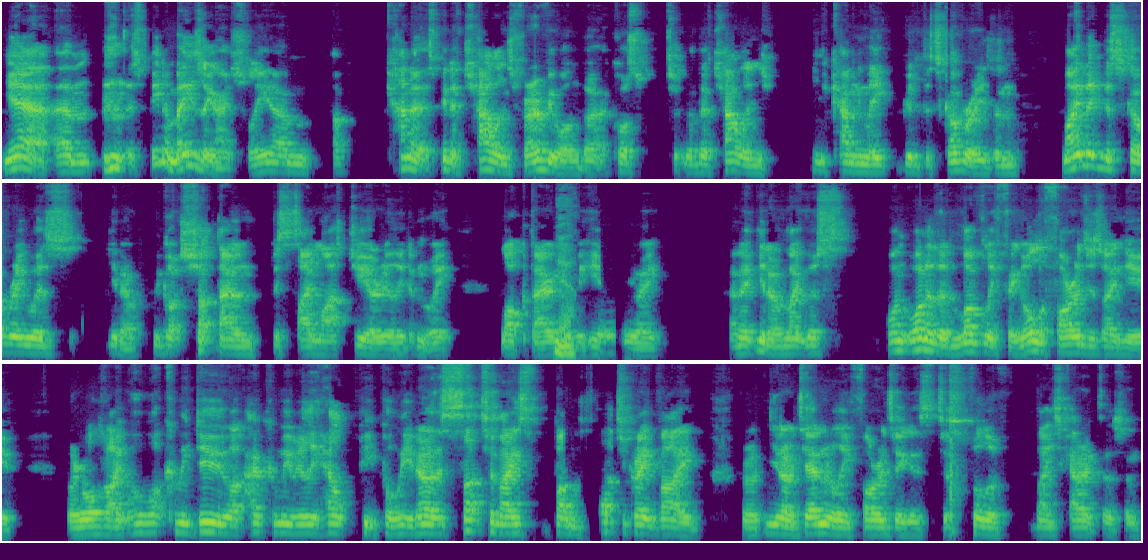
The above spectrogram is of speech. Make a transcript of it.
Yeah, um, it's been amazing actually. Um, kind of it's been a challenge for everyone, but of course, with the challenge, you can make good discoveries. And my big discovery was, you know, we got shut down this time last year, really, didn't we? lockdown yeah. over here anyway. And it, you know, like this one one of the lovely thing, all the foragers I knew were all like, "Oh, what can we do? How can we really help people?" You know, there's such a nice bunch, such a great vibe. You know, generally foraging is just full of nice characters. And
